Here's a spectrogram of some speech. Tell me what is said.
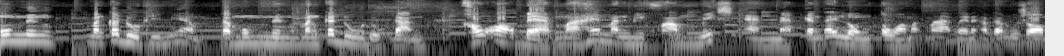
มุมหนึ่งมันก็ดูพรีเมียม แต่มุมหนึ่งมันก็ดูดุดัน เขาออกแบบมาให้มันมีความ mix and match กันได้ลงตัวมากๆเลยนะครับท่านผู้ชม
